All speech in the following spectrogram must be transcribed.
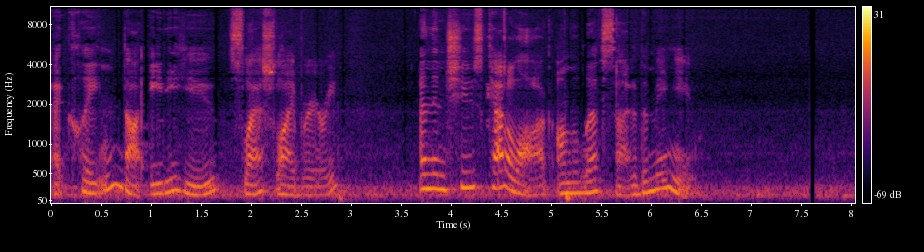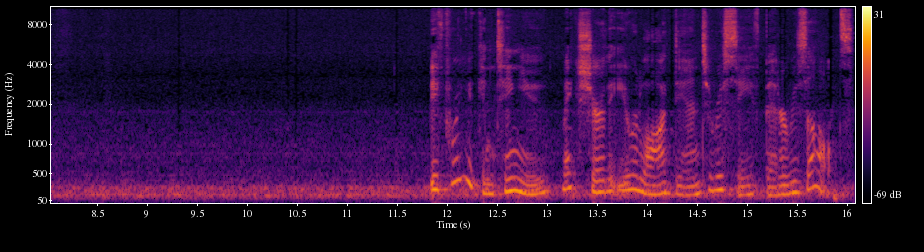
at clayton.edu slash library and then choose Catalog on the left side of the menu. Before you continue, make sure that you are logged in to receive better results.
